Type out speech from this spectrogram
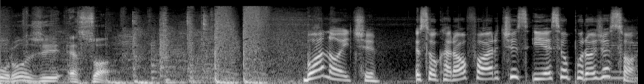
Por hoje é só. Boa noite. Eu sou Carol Fortes e esse é o Por Hoje é Só.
